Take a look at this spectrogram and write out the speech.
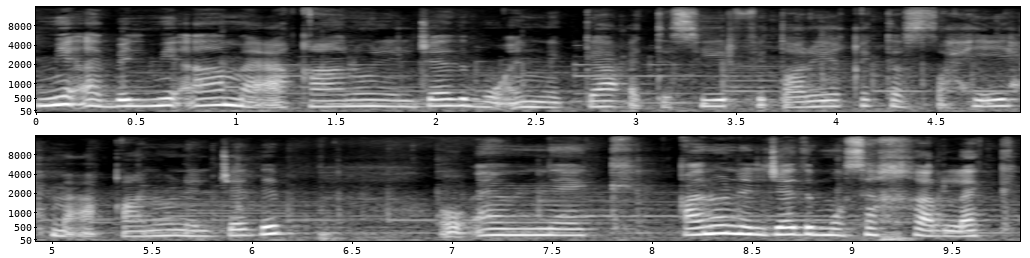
مئة بالمئة مع قانون الجذب وأنك قاعد تسير في طريقك الصحيح مع قانون الجذب وأنك قانون الجذب مسخر لك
